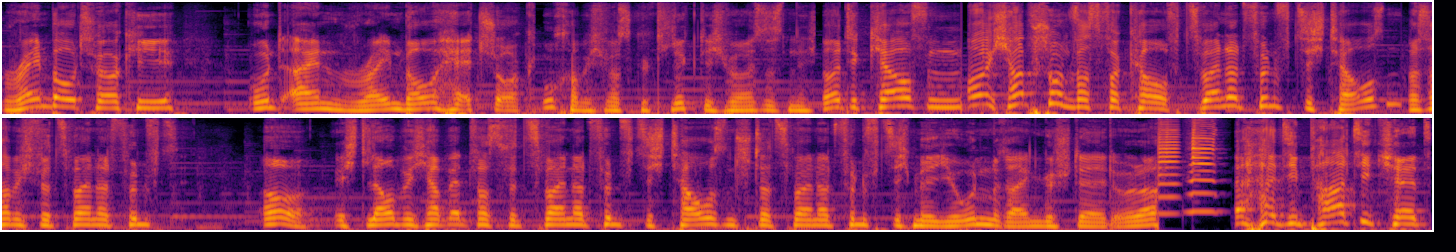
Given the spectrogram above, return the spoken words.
Rainbow Turkey und einen Rainbow Hedgehog. Huch, habe ich was geklickt? Ich weiß es nicht. Leute, kaufen. Oh, ich habe schon was verkauft. 250.000? Was habe ich für 250... Oh, ich glaube, ich habe etwas für 250.000 statt 250 Millionen reingestellt, oder? die Partycat.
